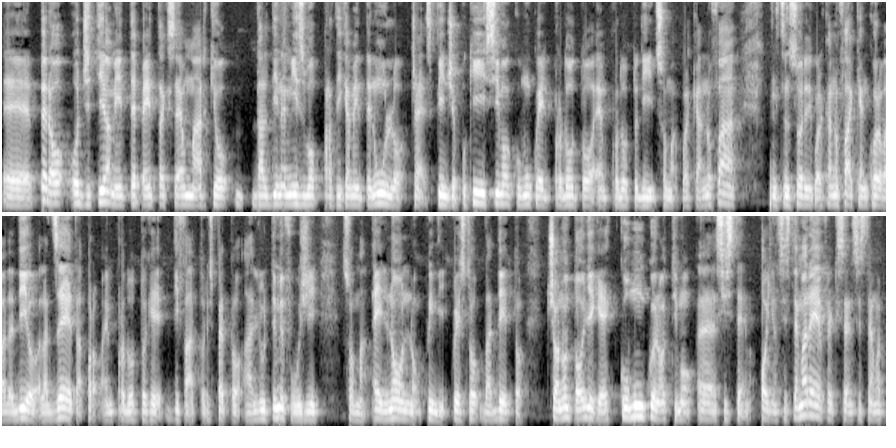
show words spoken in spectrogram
eh, però oggettivamente Pentax è un marchio dal dinamismo praticamente nullo, cioè spinge pochissimo, comunque il prodotto è un prodotto di insomma qualche anno fa, il sensore di qualche anno fa che ancora va da Dio, la Z, però è un prodotto che di fatto rispetto alle ultime Fuji insomma è il nonno, quindi questo va detto, ciò non toglie che è comunque un ottimo eh, sistema. Poi è un sistema reflex, è un sistema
